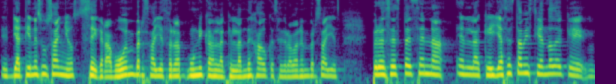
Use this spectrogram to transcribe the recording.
Eh, ya tiene sus años, se grabó en Versalles, fue la única en la que la han dejado que se grabara en Versalles, pero es esta escena en la que ya se está vistiendo de que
